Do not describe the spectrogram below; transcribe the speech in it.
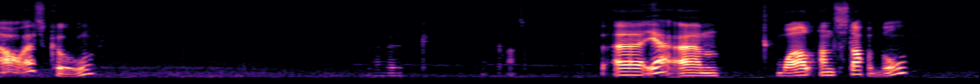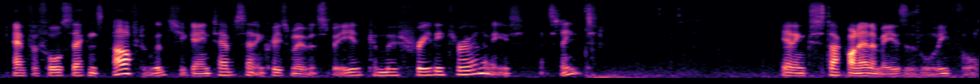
Oh, that's cool. Uh, yeah. Um, while unstoppable, and for four seconds afterwards, you gain 10% increased movement speed and can move freely through enemies. That's neat. Getting stuck on enemies is lethal.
